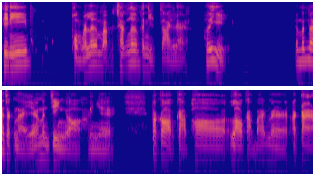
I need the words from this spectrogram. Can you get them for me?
ทีนี้ผมก็เริ่มแบบชักเริ่มตังหงิดใจแล้วเฮ้ยแล้วมันมาจากไหนอะมันจริงเหรออะไรเงี้ย ประกอบกับพอเรากลับบ้านมา อาการ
